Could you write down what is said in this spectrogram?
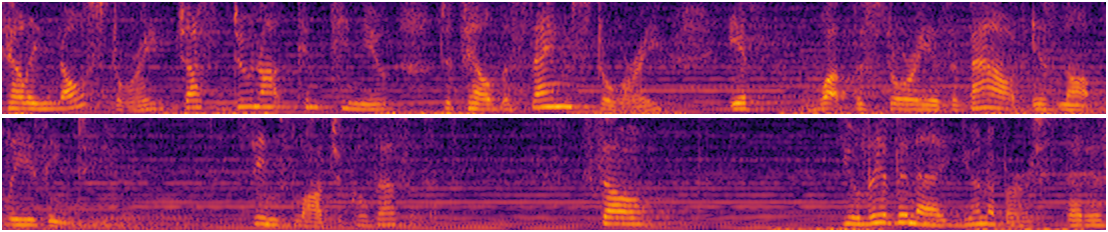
telling no story. Just do not continue to tell the same story if what the story is about is not pleasing to you. Seems logical doesn't it? So you live in a universe that is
